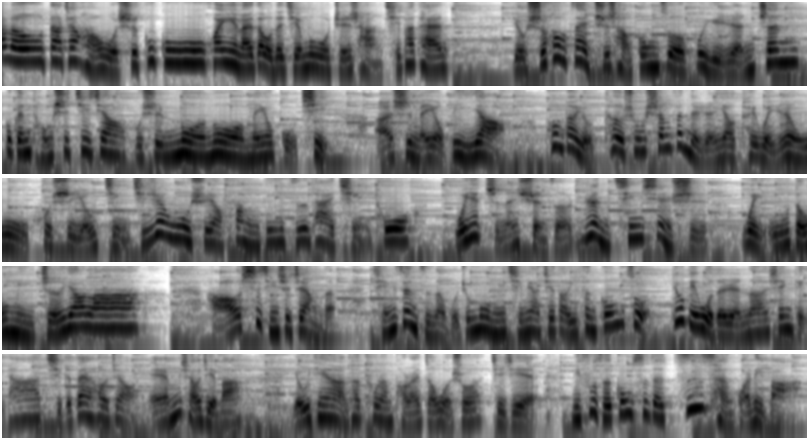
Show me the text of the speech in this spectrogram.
Hello，大家好，我是姑姑，欢迎来到我的节目《职场奇葩谈》。有时候在职场工作，不与人争，不跟同事计较，不是懦弱没有骨气，而是没有必要。碰到有特殊身份的人要推诿任务，或是有紧急任务需要放低姿态请托，我也只能选择认清现实，为五斗米折腰啦。好，事情是这样的。前一阵子呢，我就莫名其妙接到一份工作，丢给我的人呢，先给他起个代号叫 M 小姐吧。有一天啊，他突然跑来找我说：“姐姐，你负责公司的资产管理吧？”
